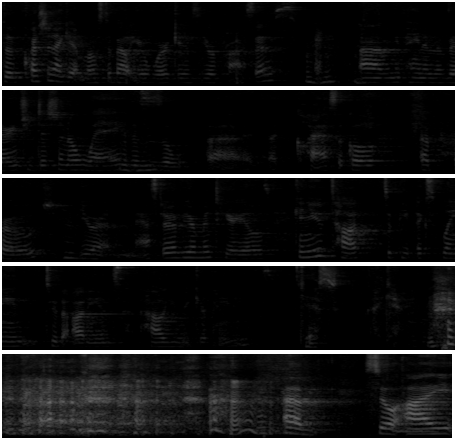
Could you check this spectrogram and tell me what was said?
the question I get most about your work is your process. Mm-hmm. Um, you paint in a very traditional way. Mm-hmm. This is a, uh, a classical approach. Mm-hmm. You're a master of your materials. Can you talk to people, explain to the audience how you make your paintings? Yes, I can. um, so I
